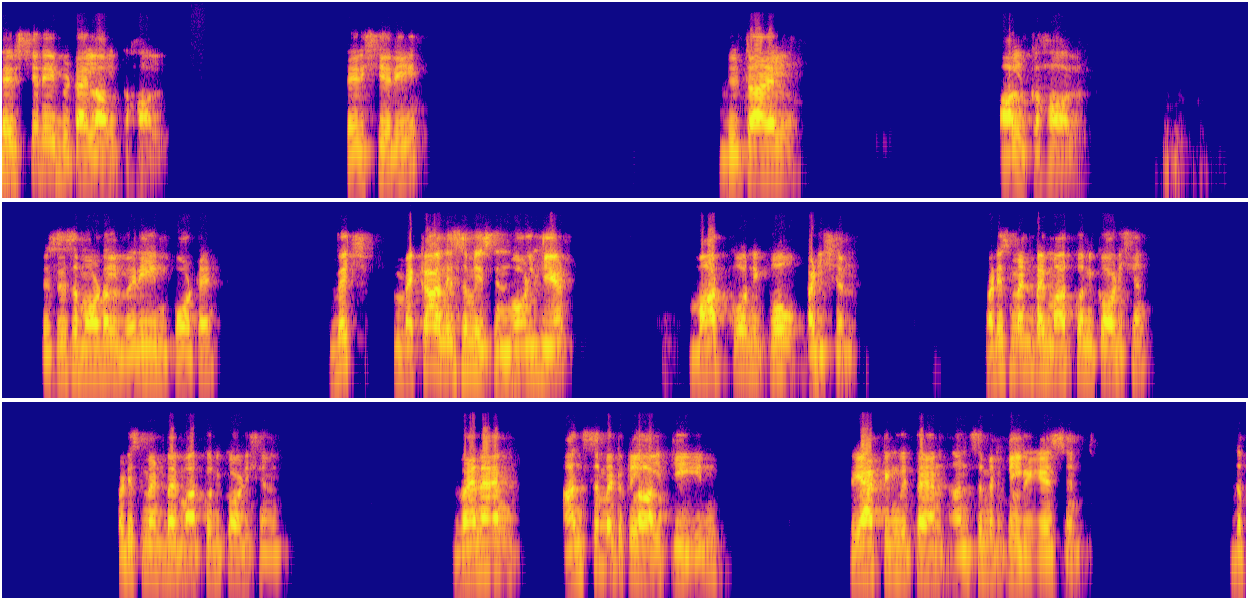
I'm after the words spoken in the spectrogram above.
tertiary butyl alcohol. Tertiary butyl alcohol. This is a model very important. Which mechanism is involved here? Markovnikov addition. What is meant by Markovnikov addition? What is meant by Markovnikov addition? When an unsymmetrical alkene reacting with an unsymmetrical reagent, the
